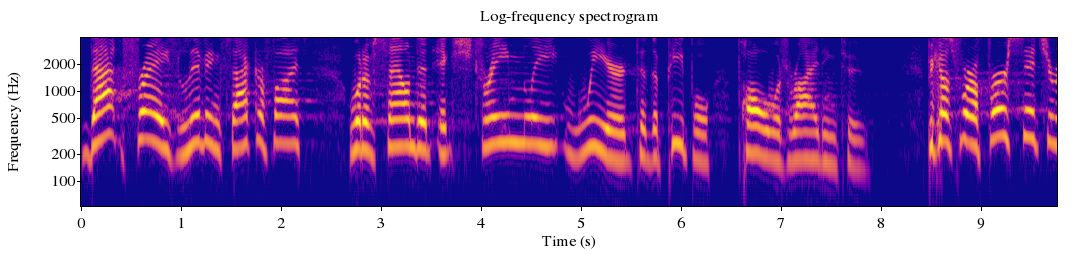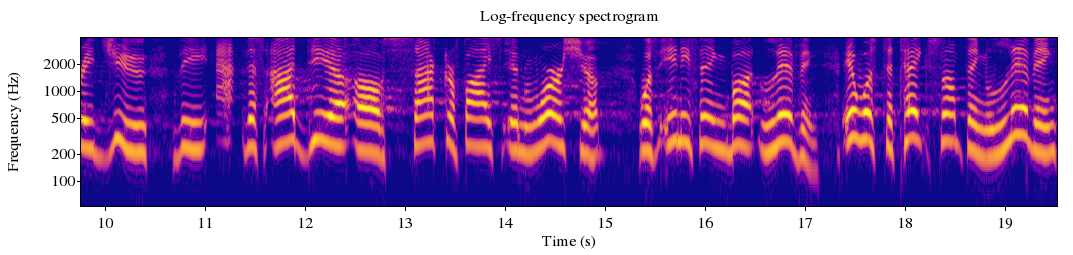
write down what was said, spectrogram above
That phrase, living sacrifice, would have sounded extremely weird to the people Paul was writing to. Because for a first century Jew, the, this idea of sacrifice in worship was anything but living. It was to take something living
